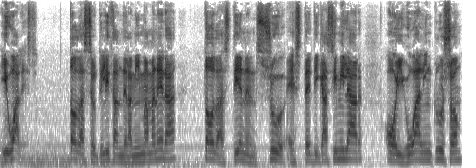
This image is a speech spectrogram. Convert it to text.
iguales. Todas se utilizan de la misma manera, todas tienen su estética similar o igual incluso,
